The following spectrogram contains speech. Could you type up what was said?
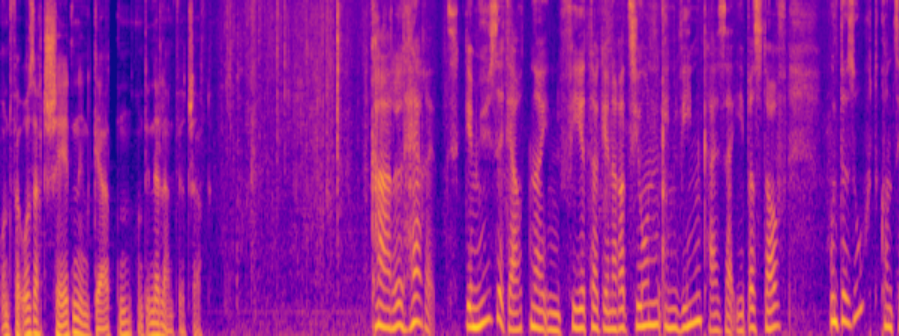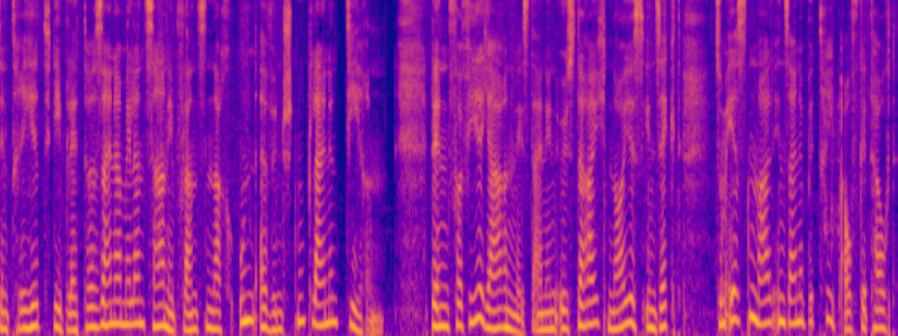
und verursacht Schäden in Gärten und in der Landwirtschaft. Karl Herret, Gemüsegärtner in vierter Generation in Wien-Kaiser-Ebersdorf, untersucht konzentriert die Blätter seiner Melanzani-Pflanzen nach unerwünschten kleinen Tieren. Denn vor vier Jahren ist ein in Österreich neues Insekt zum ersten Mal in seinem Betrieb aufgetaucht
